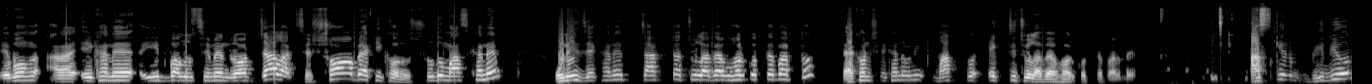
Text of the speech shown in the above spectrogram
এবং এখানে ইট, বালু, সিমেন্ট, রড যা লাগছে সব একই খরচ। শুধু মাঝখানে উনি যেখানে চারটা চুলা ব্যবহার করতে পারতো, এখন সেখানে উনি মাত্র একটি চুলা ব্যবহার করতে পারবে। আজকের ভিডিওর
